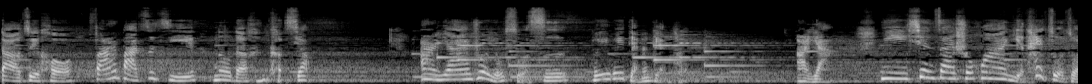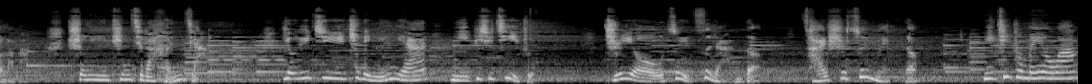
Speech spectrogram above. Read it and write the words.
到最后反而把自己弄得很可笑。二丫若有所思，微微点了点头。二丫，你现在说话也太做作了吧，声音听起来很假。有一句至理名言，你必须记住。只有最自然的才是最美的，你记住没有啊？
